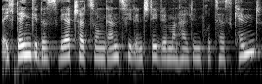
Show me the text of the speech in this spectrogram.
Ich denke, dass Wertschätzung ganz viel entsteht, wenn man halt den Prozess kennt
